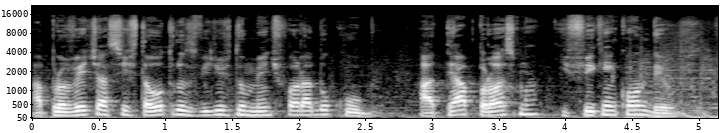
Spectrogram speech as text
Aproveite e assista outros vídeos do Mente Fora do Cubo. Até a próxima e fiquem com Deus.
